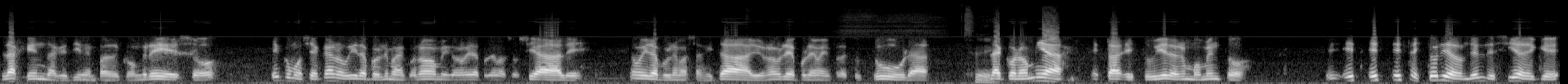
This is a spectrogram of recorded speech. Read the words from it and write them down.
la agenda que tienen para el Congreso. Es como si acá no hubiera problemas económicos, no hubiera problemas sociales, no hubiera problemas sanitarios, no hubiera problemas de infraestructura Sí. la economía está, estuviera en un momento... Es- es- Esta historia donde él decía de que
